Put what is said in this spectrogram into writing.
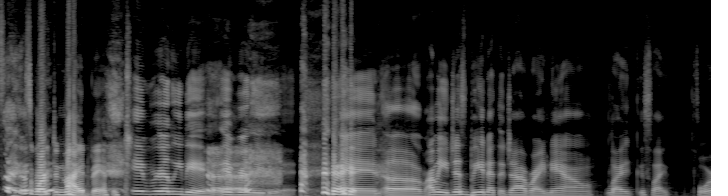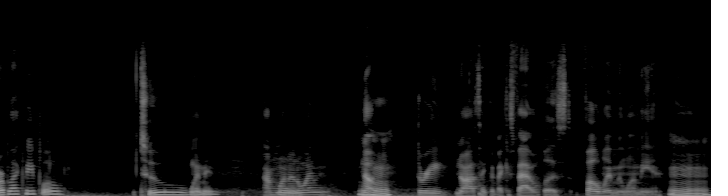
It's worked in my advantage. it really did. It really did. And um, I mean, just being at the job right now, like it's like four black people, two women. I'm one of the women. No, Mhm. Three. No, I'll take that back. It's five of us. Four women, one man.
